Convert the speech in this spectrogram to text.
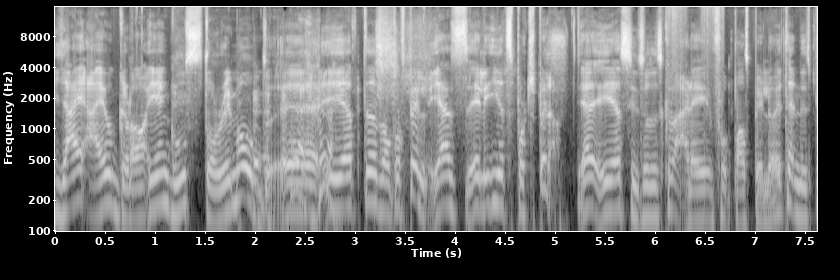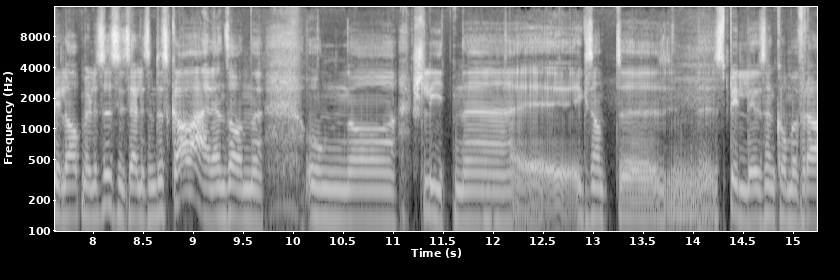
jeg er jo glad i en god story mode eh, i et eh, dataspill. Jeg, eller i et sportsspill, da. Jeg, jeg syns jo det skal være det i fotballspill og i tennisspill og alt mulig, så syns jeg liksom det skal være en sånn ung og slitne eh, ikke sant, eh, spiller som kommer fra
